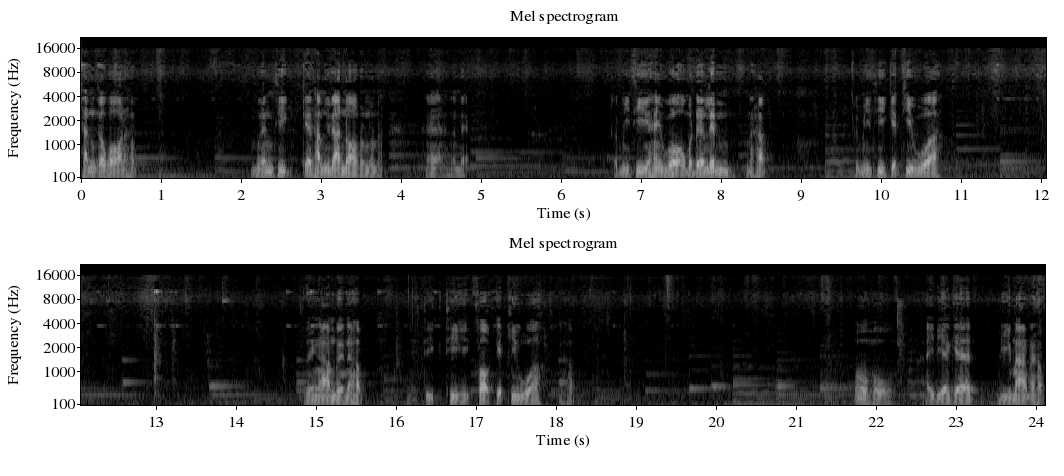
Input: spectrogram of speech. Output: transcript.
ชั้นก็พอนะครับ เหมือนที่แกทำอยู่ด้านนอกตรงนู้นนะเออนั่นแหละ ก็มีที่ให้วัวออกมาเดินเล่นนะครับ ก็มีที่เก็บขี้วัวสวยงามเลยนะครับ ที่ที่ข้อเก็บขี้วัวนะครับ โอ้โห ไอเดียแกดีมากนะครับ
